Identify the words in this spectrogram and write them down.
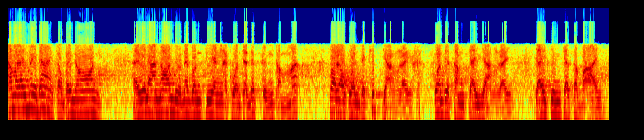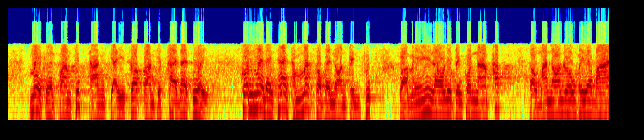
ทำอะไรไม่ได้ต้องไปนอนไอ้เวลานอนอยู่ในบนเตียงนะควรจะนึกถึงธรรมะ ว่าเราควรจะคิดอย่างไร ควรจะทำใจอย่างไร ใจจึงจะสบาย ไม่เกิดความทุกข์ทางใจ เพราะความเจ็บไข้ได้ป่วย คนไม่ได้ใช้ธรรมะก็ไปนอนเป็นทุกข์ว่าแม้เราได้เป็นคนนาพับต้องมานอนโรงพยาบาล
